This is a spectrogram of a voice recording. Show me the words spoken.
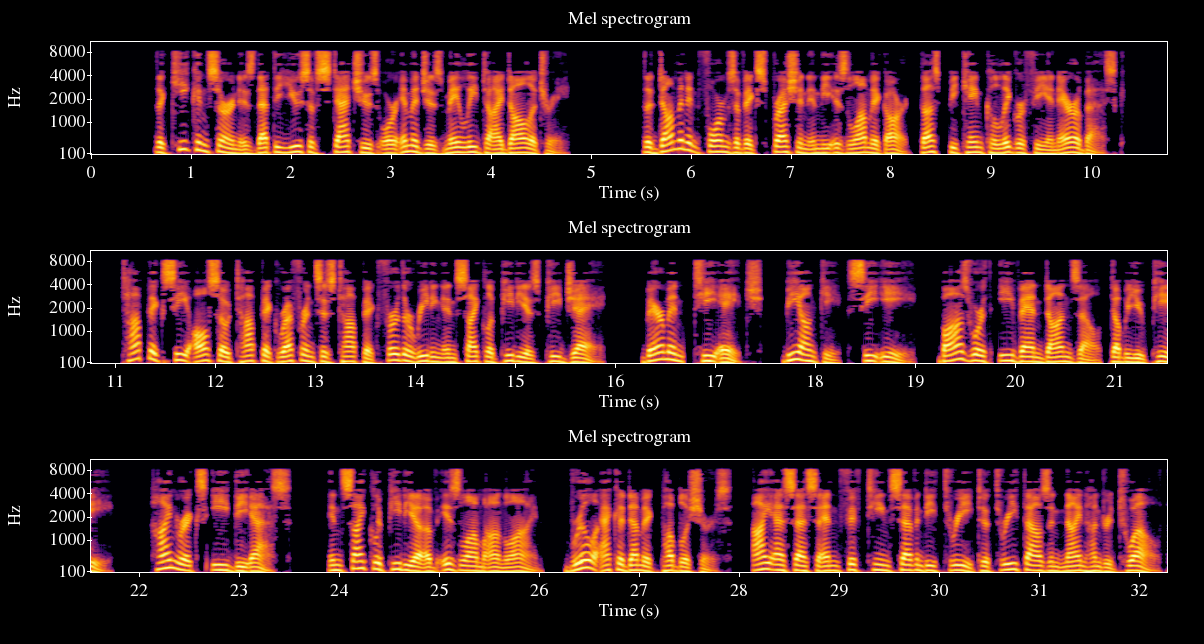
The key concern is that the use of statues or images may lead to idolatry. The dominant forms of expression in the Islamic art, thus, became calligraphy and arabesque. Topic see also topic References topic Further reading Encyclopedias P.J. Bearman, T.H. Bianquis, C.E. Bosworth, E. van Donzel, W.P. Heinrichs eds. Encyclopedia of Islam Online. Brill Academic Publishers. ISSN 1573-3912.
